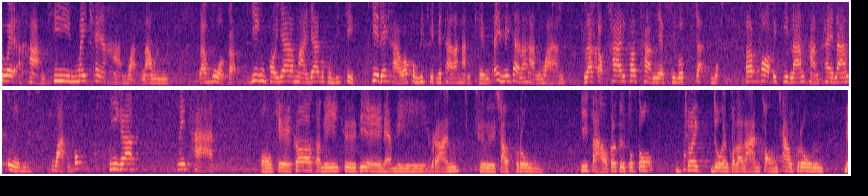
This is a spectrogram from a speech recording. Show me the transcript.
ด้วยอาหารที่ไม่ใช่อาหารหวานนำแล้วบวกกับยิ่งพอย่ามาย่าเป็นคนพิจิตรพี่ได้ข่าวว่าคนพิจิตรไม่ทานอาหารเค็มไอ้ยไม่ทานอาหารหวาน แล้วกับข้าวที่เขาทำเนี่ยคือรสจัดหมดแล้วพอไปกินร้านอาหารไทยร้านอื่น หวานปุ๊บพี่ก็ไม่ทาน โอเคก็ตอนนี้คือพี่เอเนี่ยมีร้านคือชาวกรุง พี่สาวก็คือตุ๊กตุ๊กช่วยดูกันคนละร้านของชาวกรุง เม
